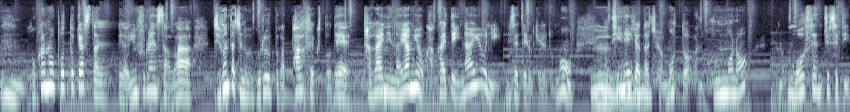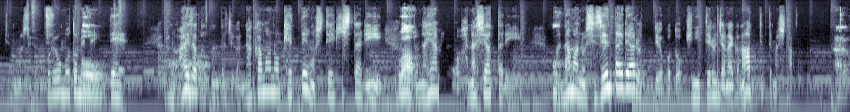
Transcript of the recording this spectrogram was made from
うん、他のポッドキャスターやインフルエンサーは自分たちのグループがパーフェクトで互いに悩みを抱えていないように見せてるけれども、うん、ティーネイジャーたちはもっとあの本物 authenticity って言ってましたけどこれを求めていてあのアイザック君たちが仲間の欠点を指摘したり悩みを話し合ったり、まあ、生の自然体であるっていうことを気に入ってるんじゃないかなって言ってました。なる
